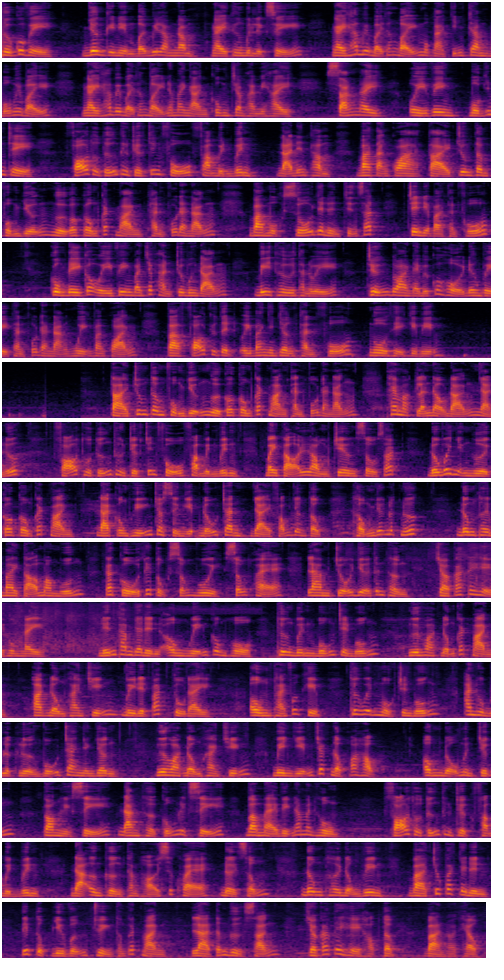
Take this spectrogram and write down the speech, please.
Thưa quý vị, nhân kỷ niệm 75 năm Ngày Thương binh Liệt sĩ, ngày 27 tháng 7 1947, ngày 27 tháng 7 năm 2022, sáng nay, Ủy viên Bộ Chính trị, Phó Thủ tướng Thường trực Chính phủ Phạm Bình Minh đã đến thăm và tặng quà tại Trung tâm Phụng dưỡng Người có công cách mạng thành phố Đà Nẵng và một số gia đình chính sách trên địa bàn thành phố. Cùng đi có Ủy viên Ban chấp hành Trung ương Đảng, Bí thư Thành ủy, trưởng đoàn đại biểu Quốc hội đơn vị thành phố Đà Nẵng Nguyễn Văn Quảng và Phó Chủ tịch Ủy ban nhân dân thành phố Ngô Thị Kim Yến. Tại Trung tâm Phụng dưỡng người có công cách mạng thành phố Đà Nẵng, thay mặt lãnh đạo Đảng, Nhà nước, Phó Thủ tướng Thường trực Chính phủ Phạm Bình Minh bày tỏ lòng tri ân sâu sắc đối với những người có công cách mạng đã công hiến cho sự nghiệp đấu tranh giải phóng dân tộc, thống nhất đất nước, đồng thời bày tỏ mong muốn các cụ tiếp tục sống vui, sống khỏe, làm chỗ dựa tinh thần cho các thế hệ hôm nay. Đến thăm gia đình ông Nguyễn Công Hồ, thương binh 4 trên 4, người hoạt động cách mạng, hoạt động kháng chiến bị địch bắt tù đầy, ông Thái Phước Hiệp, thương binh 1 trên 4, anh hùng lực lượng vũ trang nhân dân, người hoạt động kháng chiến bị nhiễm chất độc hóa học, ông Đỗ Minh Chứng, con liệt sĩ đang thờ cúng liệt sĩ và mẹ Việt Nam anh hùng. Phó Thủ tướng Thường trực Phạm Bình Minh đã ân cần thăm hỏi sức khỏe, đời sống, đồng thời động viên và chúc các gia đình tiếp tục giữ vững truyền thống cách mạng là tấm gương sáng cho các thế hệ học tập và noi theo.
